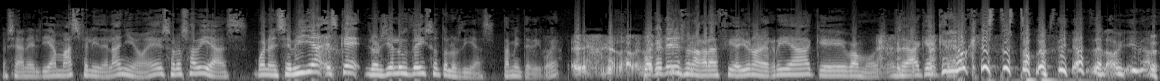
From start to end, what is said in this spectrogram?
O sea, en el día más feliz del año, ¿eh? ¿Eso lo sabías? Bueno, en Sevilla es que los Yellow Days son todos los días, también te digo, ¿eh? eh Porque tienes una gracia y una alegría que, vamos, o sea, que creo que esto es todos los días de la vida.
